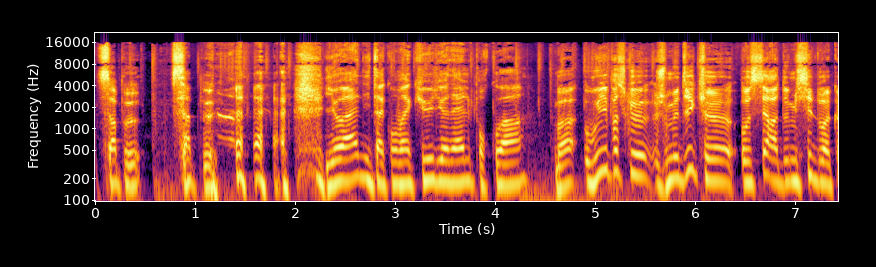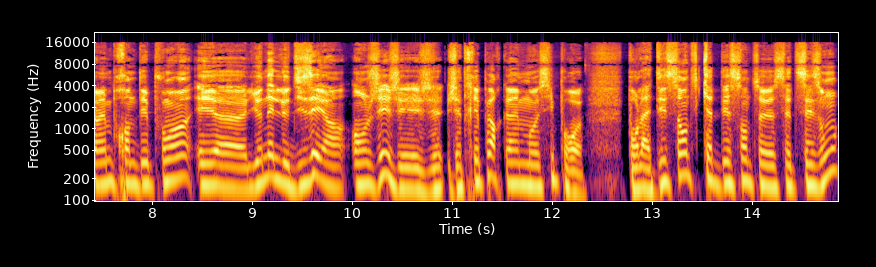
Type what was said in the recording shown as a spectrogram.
Ça peut. Ça peut. Johan, il t'a convaincu, Lionel Pourquoi? Bah oui, parce que je me dis que Auxerre à domicile doit quand même prendre des points. Et euh, Lionel le disait, hein, Angers, j'ai- très peur quand même moi aussi pour pour la descente, quatre descentes euh, cette saison.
